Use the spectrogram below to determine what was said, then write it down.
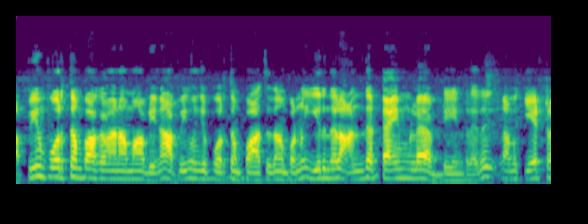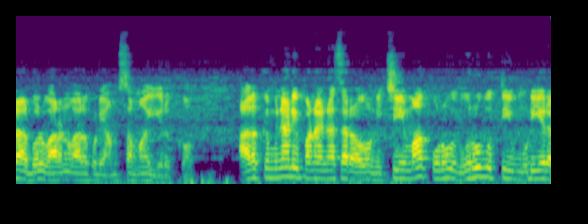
அப்பயும் பொருத்தம் பார்க்க வேணாமா அப்படின்னா அப்பயும் கொஞ்சம் பொருத்தம் பார்த்து தான் பண்ணும். இருந்தாலும் அந்த டைமில் அப்படின்றது நமக்கு ஏற்றார் போல் வரன் வரக்கூடிய அம்சமாக இருக்கும். அதற்கு முன்னாடி பண்ண என்ன சார் ஆகும் நிச்சயமாக குரு குருபுத்தி முடிகிற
